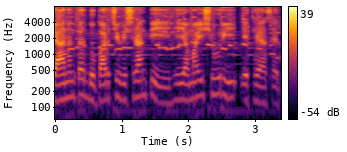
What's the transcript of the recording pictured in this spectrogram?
त्यानंतर दुपारची विश्रांती ही यमाई शिवरी येथे असेल.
